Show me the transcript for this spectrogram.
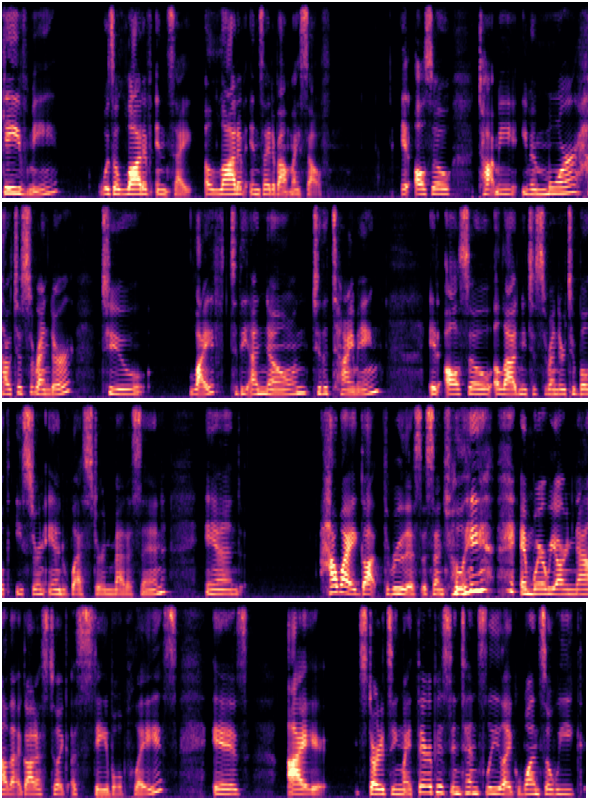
gave me was a lot of insight, a lot of insight about myself. It also taught me even more how to surrender to life, to the unknown, to the timing. It also allowed me to surrender to both Eastern and Western medicine and how I got through this essentially and where we are now that got us to like a stable place is I started seeing my therapist intensely, like once a week,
